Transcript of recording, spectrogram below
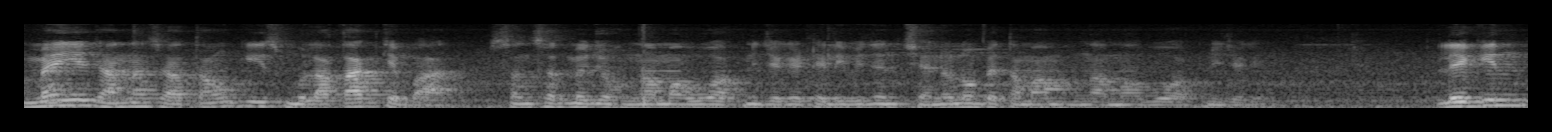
मैं ये जानना चाहता हूँ कि इस मुलाकात के बाद संसद में जो हंगामा हुआ अपनी जगह टेलीविज़न चैनलों पे तमाम हंगामा हुआ अपनी जगह लेकिन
